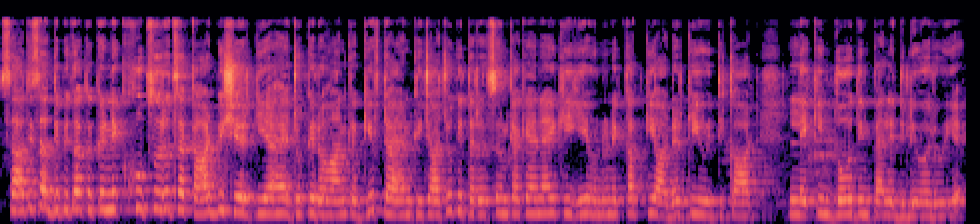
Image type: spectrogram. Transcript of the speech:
साथ ही साथ दीपिका कक्कर ने एक खूबसूरत सा कार्ड भी शेयर किया है, जो कि रोहान का गिफ्ट आया उनकी चाचू की तरफ़ से। उनका कहना है कि ये उन्होंने कब की ऑर्डर की हुई थी कार्ड लेकिन दो दिन पहले डिलीवर हुई है।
